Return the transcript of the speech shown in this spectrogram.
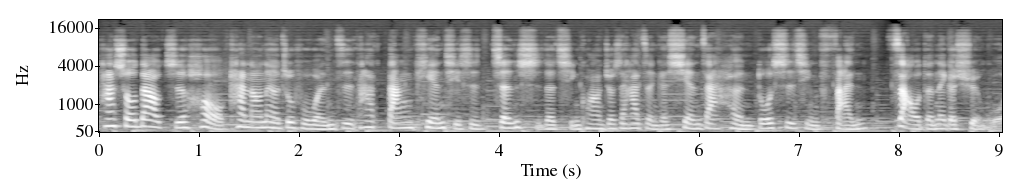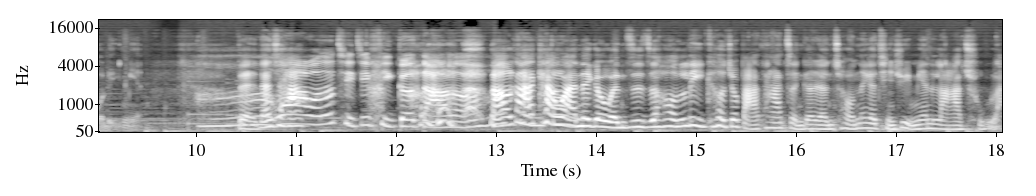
他收到之后看到那个祝福文字，他当天其实真实的情况就是他整个陷在很多事情烦躁的那个漩涡里面。对，但是他我都起鸡皮疙瘩了。然后他看完那个文字之后，立刻就把他整个人从那个情绪里面拉出来，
